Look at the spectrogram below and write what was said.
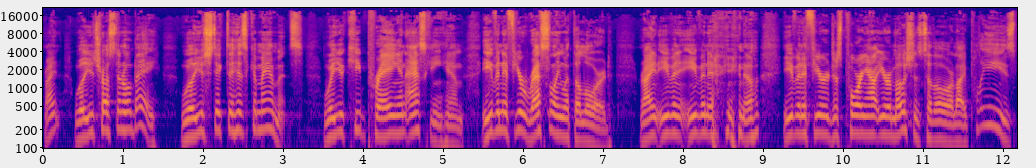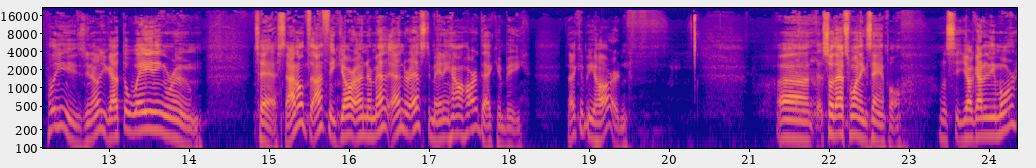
Right? Will you trust and obey? Will you stick to his commandments? Will you keep praying and asking him? Even if you're wrestling with the Lord, right? Even even if you know, even if you're just pouring out your emotions to the Lord, like, please, please, you know, you got the waiting room test. I don't. I think y'all are under- underestimating how hard that can be. That can be hard. Uh, so that's one example. Let's see. Y'all got any more?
